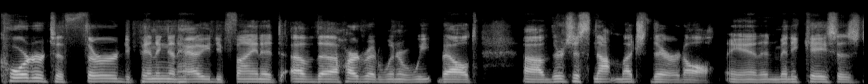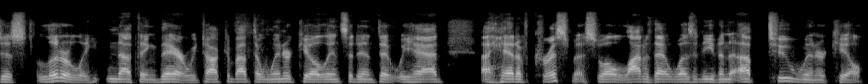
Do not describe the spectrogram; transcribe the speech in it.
quarter to third, depending on how you define it, of the hard red winter wheat belt uh, there's just not much there at all. And in many cases, just literally nothing there. We talked about the winter kill incident that we had ahead of Christmas. Well, a lot of that wasn't even up to winter kill.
